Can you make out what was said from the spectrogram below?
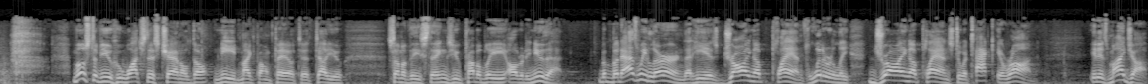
Most of you who watch this channel don't need Mike Pompeo to tell you some of these things. You probably already knew that. But, but as we learn that he is drawing up plans, literally drawing up plans to attack Iran, it is my job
